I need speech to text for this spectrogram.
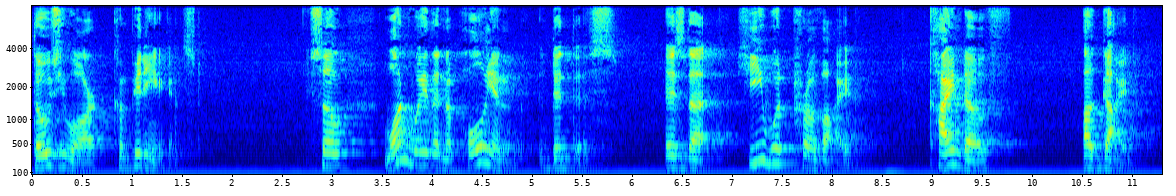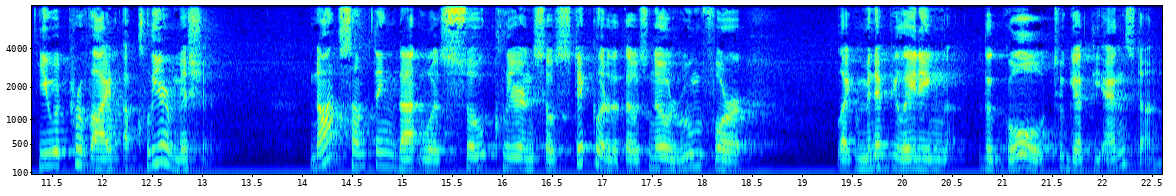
those you are competing against. So, one way that Napoleon did this is that he would provide kind of a guide. He would provide a clear mission. Not something that was so clear and so stickler that there was no room for like manipulating the goal to get the ends done,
